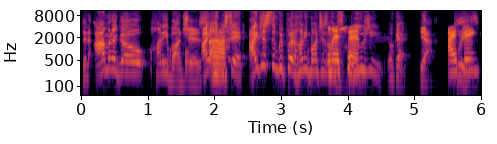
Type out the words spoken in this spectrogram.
then I'm gonna go honey bunches. I Uh, understand. I just think we put honey bunches on this Listen. bougie. Okay. yeah, I please. think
